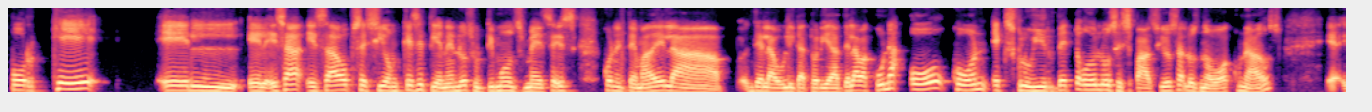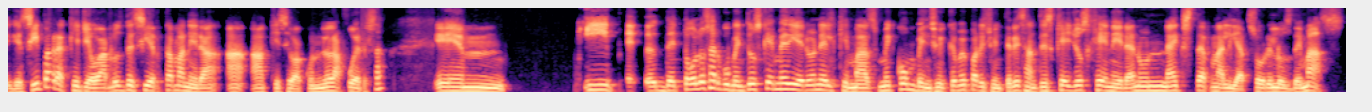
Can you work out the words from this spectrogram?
por qué esa, obsesión que se tiene en los últimos meses con el tema de la, obligatoriedad de la vacuna o con excluir de todos los espacios a los no vacunados, sí, para que llevarlos de cierta manera a, a que se vacunen a la fuerza. Em, y eh, eh, de todos los argumentos que me dieron, el que más me convenció y que me pareció interesante es que ellos generan una externalidad sobre los demás.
